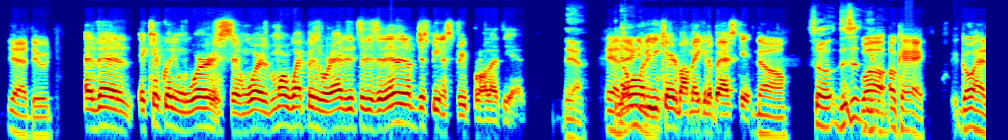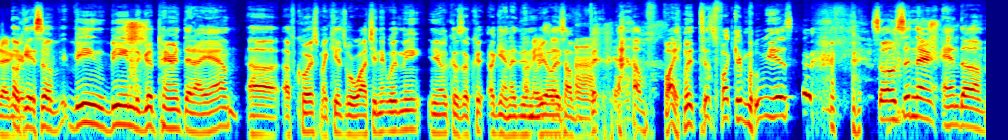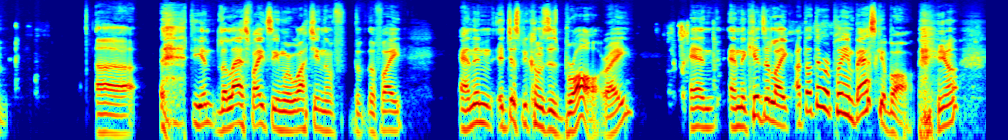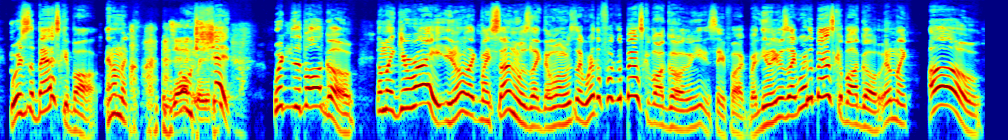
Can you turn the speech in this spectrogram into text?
Yeah, dude. And then it kept getting worse and worse. More weapons were added to this. It ended up just being a street brawl at the end. yeah. Yeah, no one even even- cared about making a basket. No. So this is you Well, know, okay. Go ahead, Edgar. okay. So being being the good parent that I am, uh, of course, my kids were watching it with me. You know, because again, I didn't Amazing. realize how Uh, yeah. how violent this fucking movie is. so I'm sitting there, and um, uh, at the end, the last fight scene, we're watching the, the the fight, and then it just becomes this brawl, right? And and the kids are like, I thought they were playing basketball. you know, where's the basketball? And I'm like, Exactly. Oh shit! Where did the ball go? I'm like, you're right. You know, like my son was like the one who was like, where the fuck did the basketball go? I mean, he didn't say fuck, but you know, he was like, where did the basketball go? And I'm like, oh,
